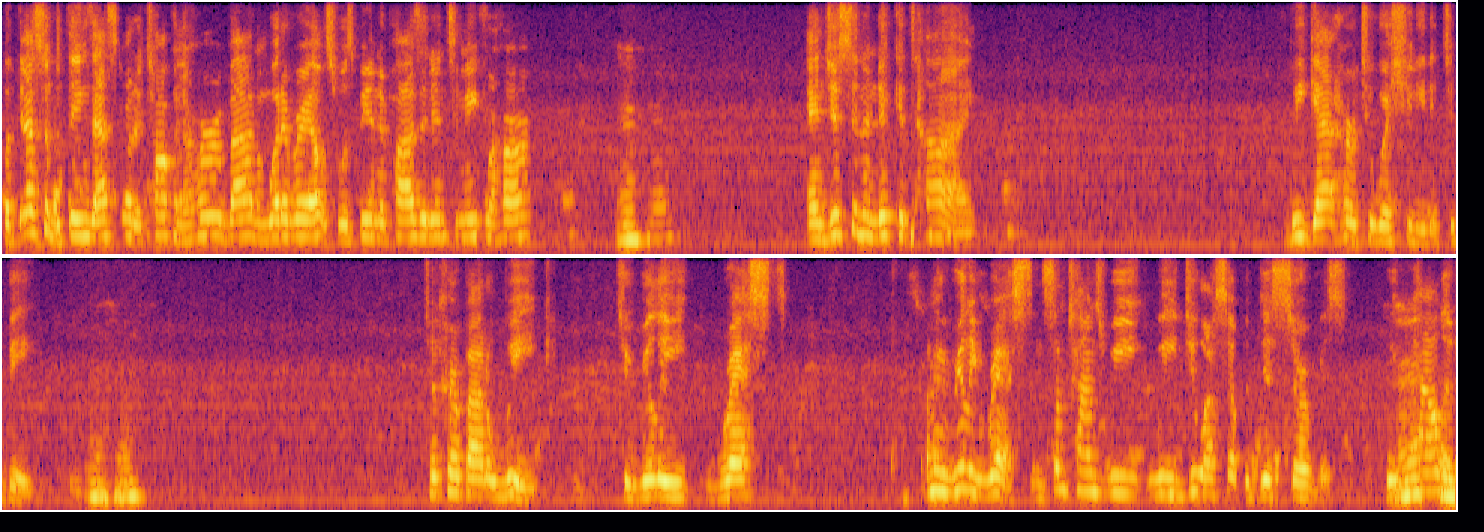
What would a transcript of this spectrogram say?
But that's what the things I started talking to her about and whatever else was being deposited into me for her. Mm-hmm. And just in the nick of time, we got her to where she needed to be. Mm-hmm. Took her about a week to really rest. I mean, really rest. And sometimes we we do ourselves a disservice. We mm-hmm. pile it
